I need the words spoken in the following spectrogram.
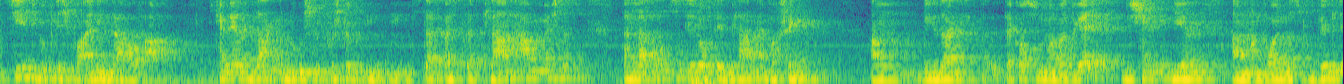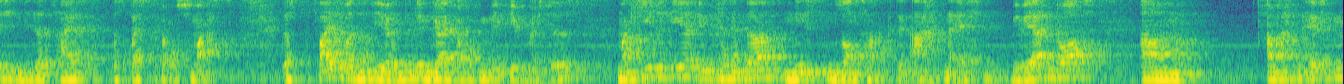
zielt wirklich vor allen Dingen darauf ab. Ich kann dir also sagen, wenn du Stück für Stück einen Step-by-Step-Plan haben möchtest, dann lass uns dir doch den Plan einfach schenken. Ähm, wie gesagt, der kostet normalerweise Geld, wir schenken ihn dir ähm, und wollen, dass du wirklich in dieser Zeit das Beste daraus machst. Das zweite, was ich dir mit dem Guide noch auf den Weg geben möchte, ist, markiere dir im Kalender nächsten Sonntag, den 8.11. Wir werden dort ähm, am 8.11.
